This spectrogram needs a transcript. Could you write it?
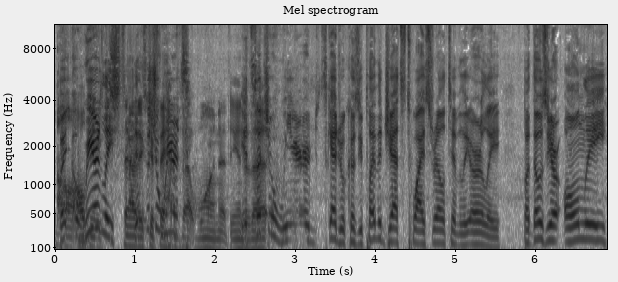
But I'll- weirdly, it's such a weird that one at the end it's of that. such a weird schedule because you play the Jets twice relatively early, but those are your only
